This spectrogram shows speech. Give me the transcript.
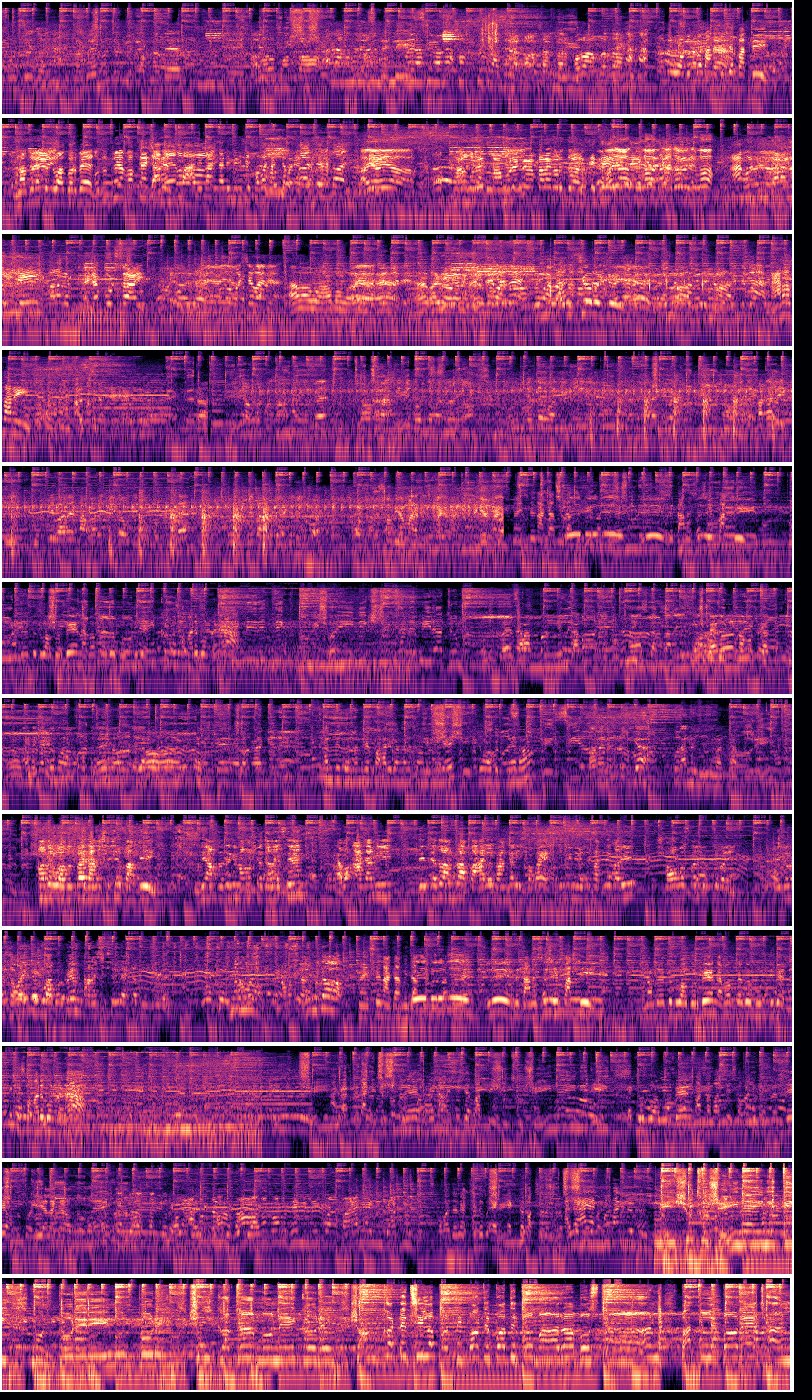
আপনাদের ভালো মন্দ সংস্কৃতি দোয়া করবেন সবাই থাকতে পারে আমাদের পাঠালে কি করতে পারে না পারে সেটাও সেটা আমাদের ধানের শীষের প্রার্থী ওনার জন্য একটু দোয়া করবেন এবং সবারই বলবেন হ্যাঁ দিয়ে শান্তিতে আমাদের ওয়াদুদ ভাই ধানের শীষের প্রার্থী উনি আপনাদেরকে নমস্কার জানাইছেন। এবং আগামী যেন আমরা পাহাড়ি বাঙালি সবাই একসাথে মিলেমিশে থাকতে পারি, সহাবস্থান করতে পারি। এই জন্য সবাইকে দোয়া করবেন ধানের শীষের একটা ভোট দিবেন আগামী জাতীয় নির্বাচনে ধানের শীষের প্রার্থী ওনাদের একটু দোয়া করবেন এবং তাকে ভোট দিবেন একটু সবারই বলবেন হ্যাঁ একটু দোয়া করবেন পাশাপাশি সবাইকে বলবেন যে অন্তত এই এলাকায় অন্তত বাচ্চা নেই শুধু সেই ন্যায় নীতি। মন পড়ে রে মন পড়ে সেই কথা মনে করে। সংকটে ছিল প্রতি পদে পদে তোমার অবস্থান। পাকলে পরে ধান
